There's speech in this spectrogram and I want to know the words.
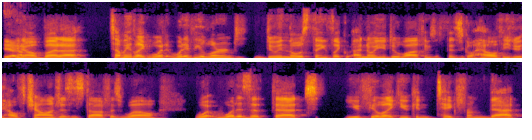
Yeah. You know, but uh, tell me, like, what what have you learned doing those things? Like, I know you do a lot of things with physical health. You do health challenges and stuff as well. What what is it that you feel like you can take from that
